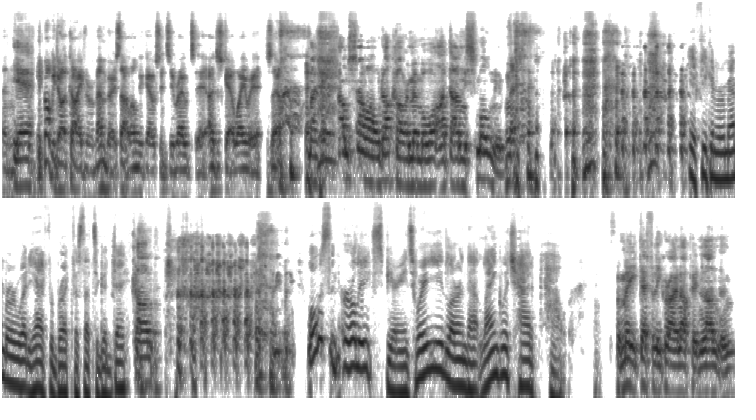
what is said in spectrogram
And yeah, he probably don't, can't even remember. It's that long ago since he wrote it. I just get away with it. So I'm so old, I can't remember what I'd done this morning. if you can remember what you had for breakfast, that's a good day. Can't. what was an early experience where you learned that language had power? For me, definitely growing up in London,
